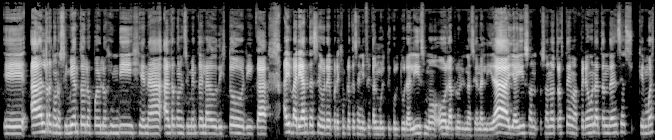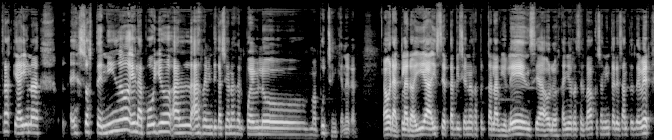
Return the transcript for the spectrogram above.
eh, al reconocimiento de los pueblos indígenas, al reconocimiento de la deuda histórica, hay variantes sobre, por ejemplo, qué significa el multiculturalismo o la plurinacionalidad, y ahí son son, otros temas, pero es una tendencia que muestra que hay una sostenido el apoyo a las reivindicaciones del pueblo mapuche en general. Ahora, claro, ahí hay ciertas visiones respecto a la violencia o los escaños reservados que son interesantes de ver,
